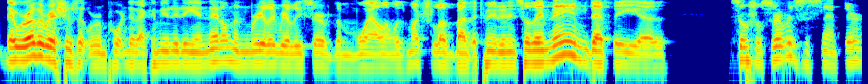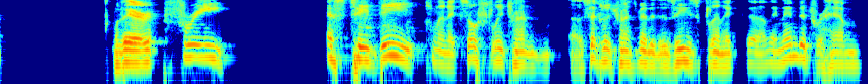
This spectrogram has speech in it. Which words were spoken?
there were other issues that were important to that community, and Edelman really, really served them well and was much loved by the community. And so they named at the uh, Social Services Center their free STD clinic, socially uh, sexually transmitted disease clinic. Uh, they named it for him,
